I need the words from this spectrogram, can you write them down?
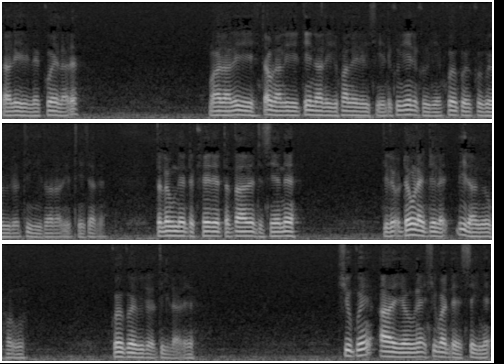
ဒါလေးတွေလည်းကွဲလာတယ်မာရာလေးတောင်းတာလေးတင်းတာလေးမှတ်လိုက်လို့ရှိရင်တစ်ခုချင်းတစ်ခုချင်းကွဲကွဲကွဲကွဲပြီးတော့တည်တည်သွားတာလေးထင်ရှားတယ်တလုံးနဲ့တစ်ခဲတဲ့တသားတဲ့တစ်စင်နဲ့ ဒီလိုအတုံးလိုက်တိလိုက်သိတာမျိုးမဟုတ်ဘူးကွဲကွဲပြီးတော့တည်လာတယ်ရှုခွင်းအာယုံနဲ့ရှုမှတ်တဲ့စိတ်နဲ့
